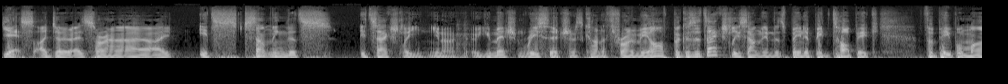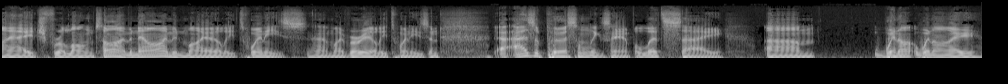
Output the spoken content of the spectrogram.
Yes, I do. Uh, Sorry, I, I, it's something that's. It's actually, you know, you mentioned research and it's kind of thrown me off because it's actually something that's been a big topic for people my age for a long time. And now I'm in my early 20s, uh, my very early 20s. And uh, as a personal example, let's say um, when I when I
